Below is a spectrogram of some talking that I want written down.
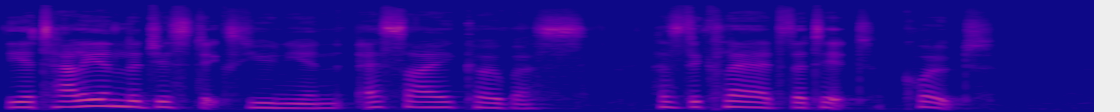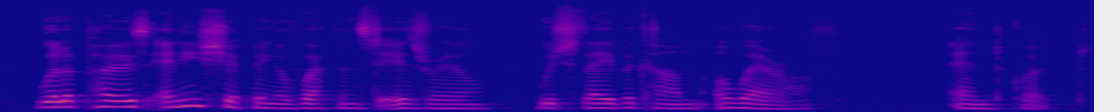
the Italian logistics union SI Cobas has declared that it, quote, will oppose any shipping of weapons to Israel which they become aware of. End quote.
